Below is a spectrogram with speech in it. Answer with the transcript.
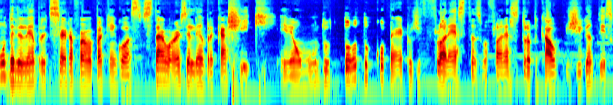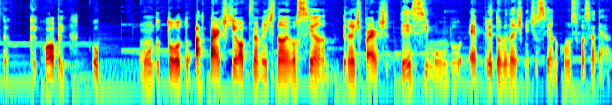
mundo ele lembra de certa forma para quem gosta de Star Wars, ele lembra Kashyyyk. Ele é um mundo todo coberto de florestas, uma floresta tropical gigantesca que cobre o mundo todo, a parte que obviamente não é oceano. Grande parte desse mundo é predominantemente oceano, como se fosse a Terra.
